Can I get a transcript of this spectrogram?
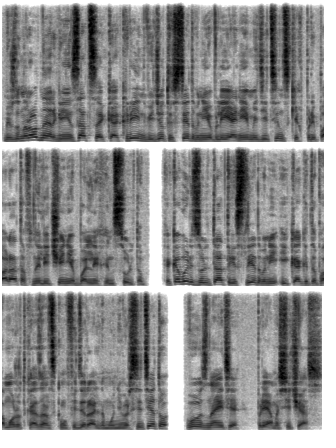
Международная организация «Кокрейн» ведет исследование влияния медицинских препаратов на лечение больных инсультом. Каковы результаты исследований и как это поможет Казанскому федеральному университету, вы узнаете прямо сейчас.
